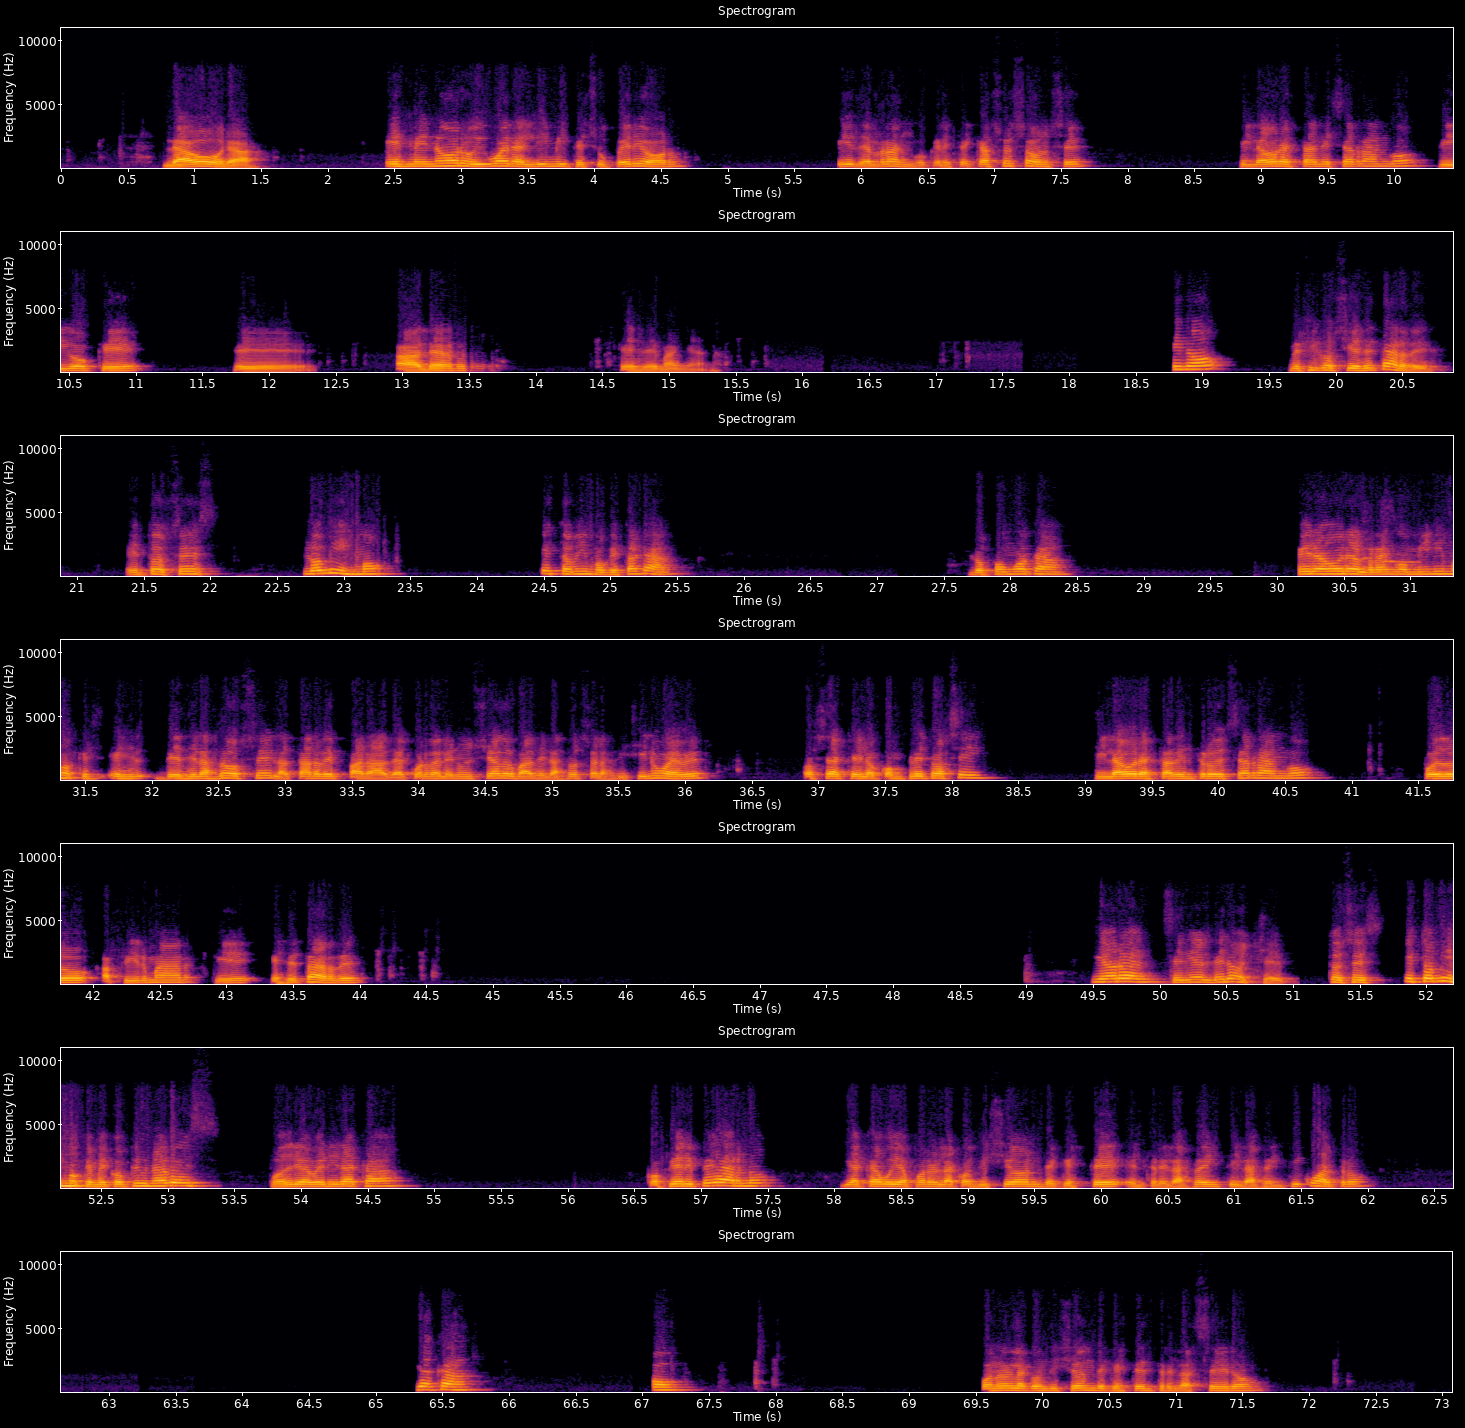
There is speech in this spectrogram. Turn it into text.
la hora es menor o igual al límite superior y del rango, que en este caso es 11, si la hora está en ese rango, digo que eh, alert es de mañana. Si no, me fijo si es de tarde. Entonces, lo mismo, esto mismo que está acá, lo pongo acá, pero ahora el rango mínimo es desde las 12, la tarde para, de acuerdo al enunciado, va de las 12 a las 19, o sea que lo completo así, si la hora está dentro de ese rango, puedo afirmar que es de tarde, y ahora sería el de noche. Entonces, esto mismo que me copié una vez, podría venir acá, copiar y pegarlo, y acá voy a poner la condición de que esté entre las 20 y las 24. Y acá, o poner la condición de que esté entre las 0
